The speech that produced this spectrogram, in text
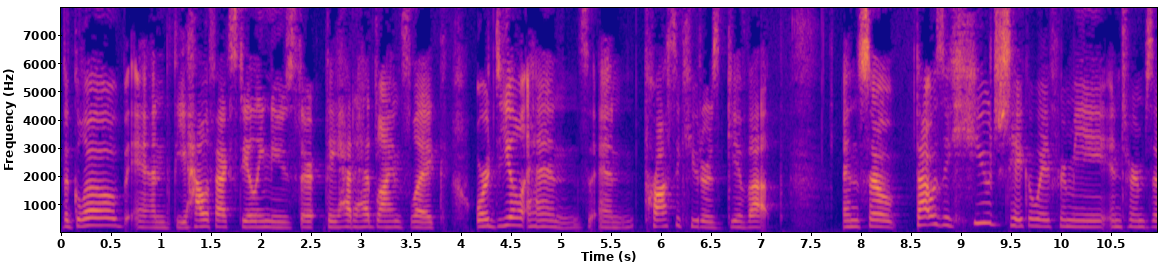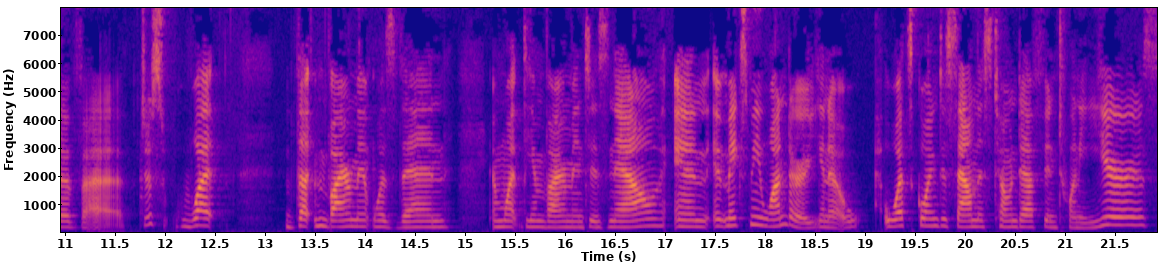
the Globe and the Halifax Daily News, they had headlines like Ordeal Ends and Prosecutors Give Up. And so that was a huge takeaway for me in terms of uh, just what the environment was then and what the environment is now. And it makes me wonder, you know, what's going to sound this tone deaf in 20 years?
